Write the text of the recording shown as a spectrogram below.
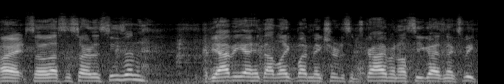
All right, so that's the start of the season. If you haven't yet, hit that like button. Make sure to subscribe, and I'll see you guys next week.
